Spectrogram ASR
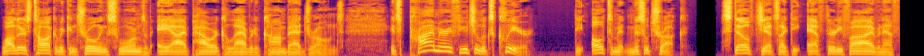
While there's talk of it controlling swarms of AI-powered collaborative combat drones, its primary future looks clear. The ultimate missile truck. Stealth jets like the F-35 and F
